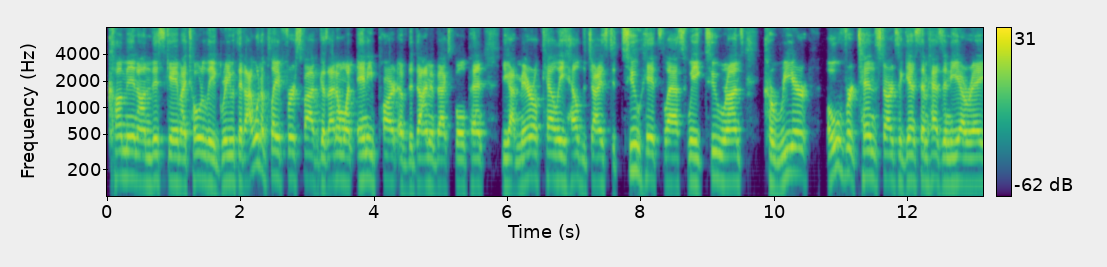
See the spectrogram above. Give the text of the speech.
come in on this game. I totally agree with it. I want to play first five because I don't want any part of the Diamondbacks bullpen. You got Merrill Kelly held the Giants to two hits last week, two runs, career over 10 starts against them, has an ERA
